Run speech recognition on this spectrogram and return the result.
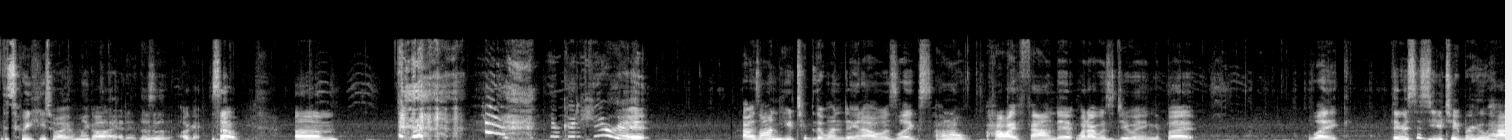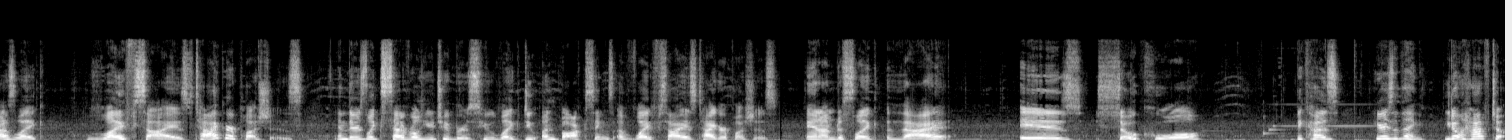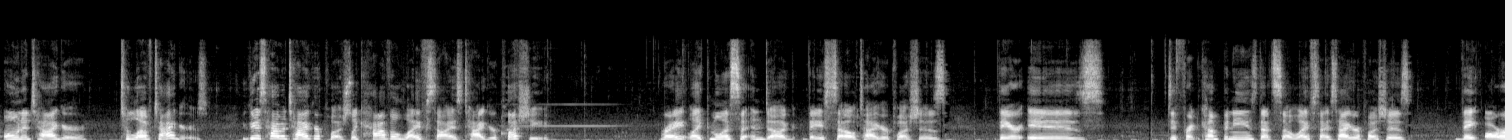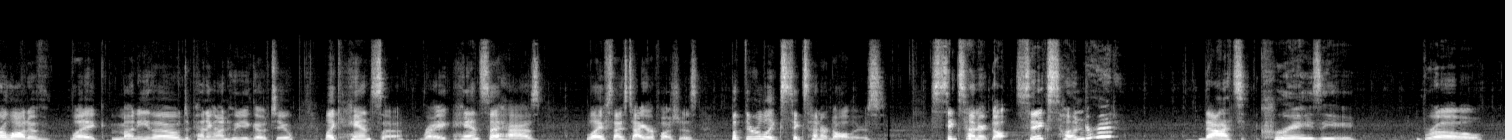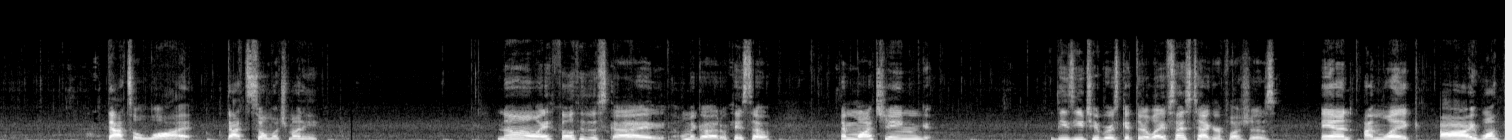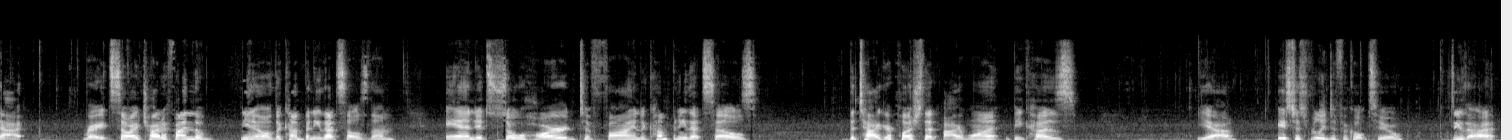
The squeaky toy. Oh my god. This is okay. So, um you could hear it. I was on YouTube the one day and I was like, I don't know how I found it, what I was doing, but like there's this YouTuber who has like life-size tiger plushes. And there's like several YouTubers who like do unboxings of life-size tiger plushes. And I'm just like, that is so cool because here's the thing you don't have to own a tiger to love tigers. You can just have a tiger plush, like have a life-size tiger plushie. Right? Like Melissa and Doug, they sell tiger plushes. There is different companies that sell life-size tiger plushes. They are a lot of like money though, depending on who you go to. Like Hansa, right? Hansa has life-size tiger plushes, but they're like $600. $600. 600 That's crazy. Bro. That's a lot. That's so much money. No, I fell through the sky. Oh my god. Okay, so I'm watching these YouTubers get their life-size tiger plushes, and I'm like, I want that. Right? So I try to find the, you know, the company that sells them, and it's so hard to find a company that sells the tiger plush that I want because, yeah, it's just really difficult to do that.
